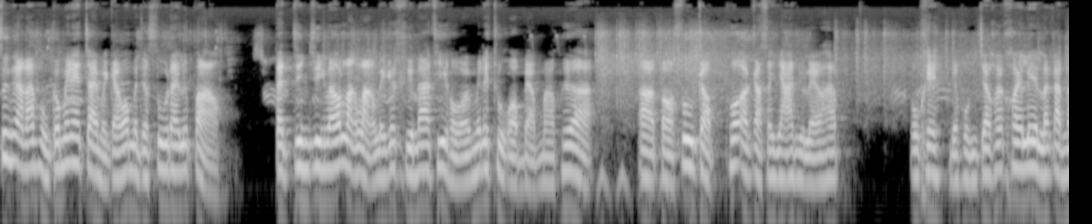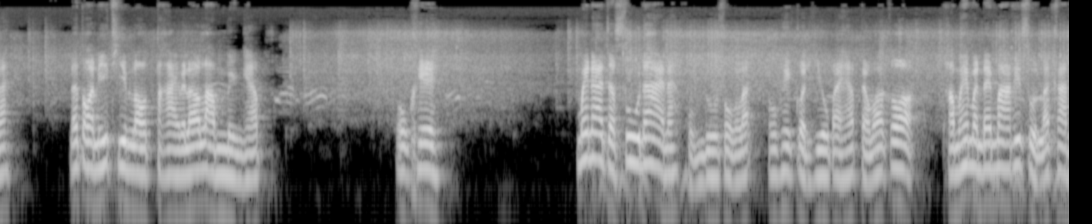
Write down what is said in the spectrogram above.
ซึ่งอันนั้นผมก็ไม่แน่ใจเหมือนกันว่ามันจะสู้ได้หรือเปล่า แต่จริง ๆ แล้วหลักๆเลยก็คือหน้าที่ของมันไม่ได้ถูกออกแบบมาเพื่ออต่อสู้กับพวกอากาศยานอยู่แล้วครับ โอเค เดี๋ยวผมจะค่อยๆเล่นแล้วกันนะ แล้วตอนนี้ทีมเราตายไปแล้วลำหนึ่งครับ โอเค ไม่น่าจะสู้ได้นะ ผมดูทรงแล้วโอเคกดฮิวไปครับ แต่ว่าก็ทำให้มันได้มากที่สุดละกัน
